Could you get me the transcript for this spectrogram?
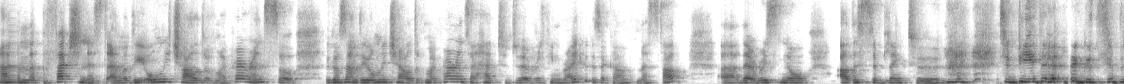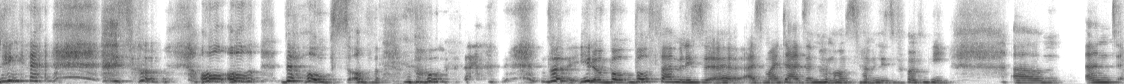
I'm a perfectionist. I'm the only child of my parents. So, because I'm the only child of my parents, I had to do everything right because I can't mess up. Uh, there is no other sibling to to be the, the good sibling. so, all, all the hopes of both, but you know, both, both families, uh, as my dad's and my mom's families, were me. Um, and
